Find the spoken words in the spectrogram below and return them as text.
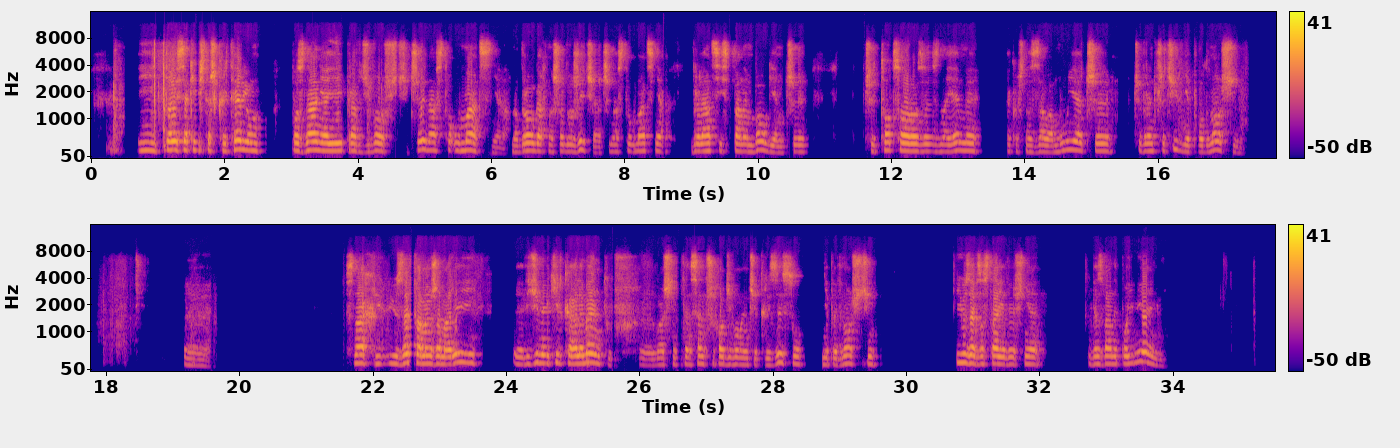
I to jest jakieś też kryterium poznania jej prawdziwości. Czy nas to umacnia na drogach naszego życia, czy nas to umacnia w relacji z Panem Bogiem, czy, czy to, co rozeznajemy, jakoś nas załamuje, czy, czy wręcz przeciwnie, podnosi. W snach Józefa, męża Maryi, e, widzimy kilka elementów. E, właśnie ten sen przychodzi w momencie kryzysu, niepewności. Józef zostaje we śnie wezwany po imieniu.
